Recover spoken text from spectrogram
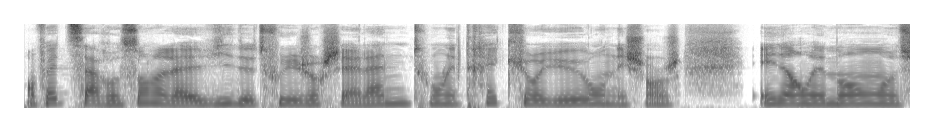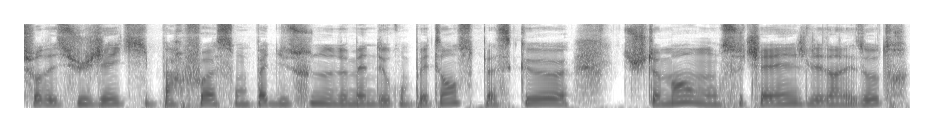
en fait, ça ressemble à la vie de tous les jours chez Alan. Tout le monde est très curieux, on échange énormément sur des sujets qui parfois sont pas du tout nos domaines de compétences parce que justement, on se challenge les uns les autres.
